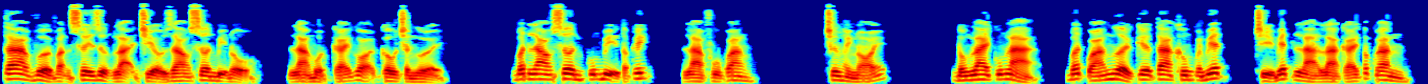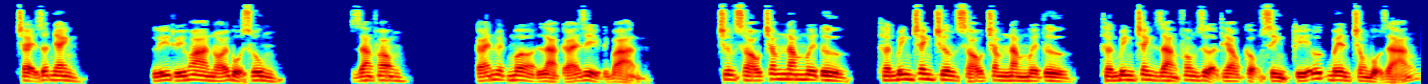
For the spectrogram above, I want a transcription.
ta vừa vặn xây dựng lại triều giao sơn bị nổ, là một cái gọi câu trần người. Bất lao sơn cũng bị tập kích, là phù quang. Trương hành nói, đồng lai cũng là, bất quá người kia ta không quen biết, chỉ biết là là cái tóc ăn, chạy rất nhanh. Lý thúy hoa nói bổ sung, giang phong, cái nguyệt mơ là cái gì kịch bản chương 654, thần binh tranh chương 654, thần binh tranh giang phong dựa theo cộng sinh ký ức bên trong bộ dáng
